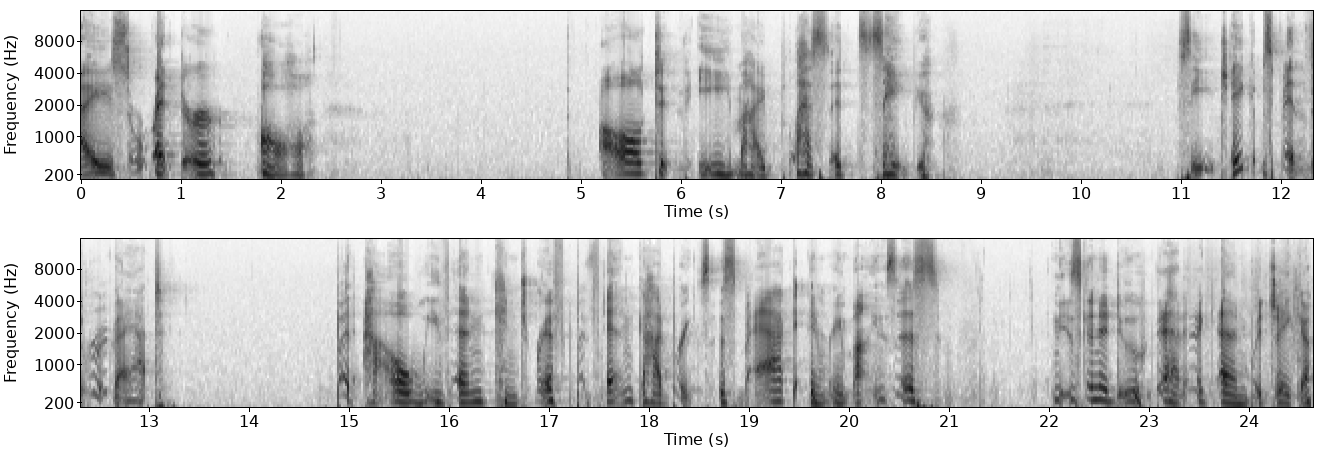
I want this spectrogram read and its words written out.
I surrender all. All to thee, my blessed Savior. See, Jacob's been through that. But how we then can drift, but then God brings us back and reminds us. He's going to do that again with Jacob.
